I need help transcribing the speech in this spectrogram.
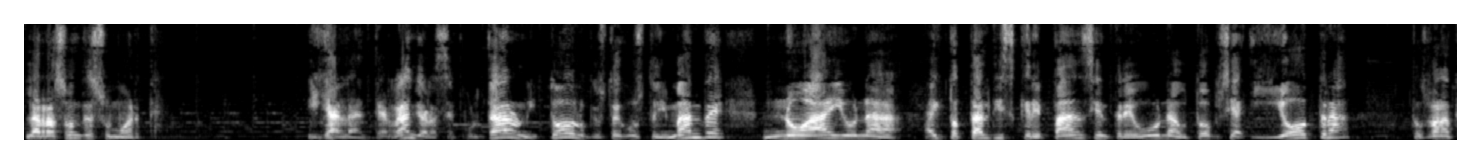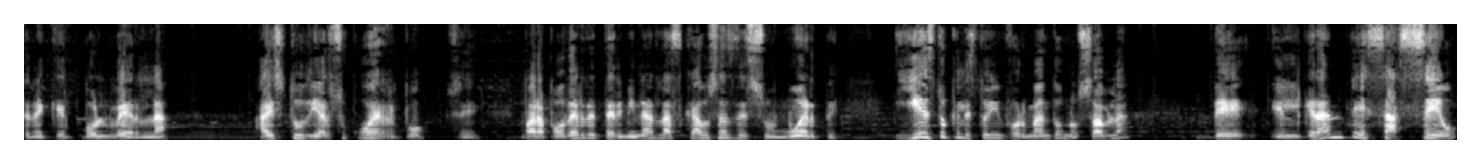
la razón de su muerte y ya la enterraron, ya la sepultaron y todo lo que usted guste y mande. No hay una, hay total discrepancia entre una autopsia y otra. Entonces van a tener que volverla a estudiar su cuerpo, ¿sí? Para poder determinar las causas de su muerte. Y esto que le estoy informando nos habla de el gran desaseo,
